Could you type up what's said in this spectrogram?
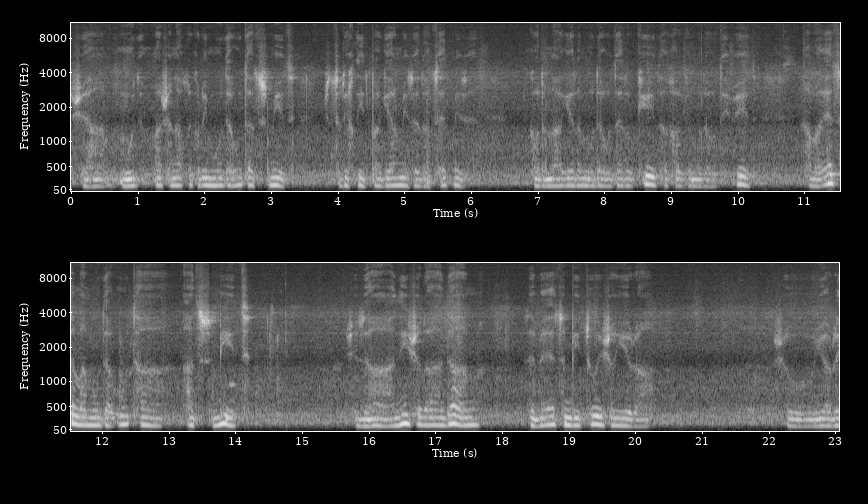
שמה שאנחנו קוראים מודעות עצמית, שצריך להתבגר מזה, לצאת מזה. קודם להגיע למודעות אלוקית, אחר כך למודעות טבעית, אבל עצם המודעות העצמית, שזה האני של האדם, זה בעצם ביטוי של יראה, שהוא ירא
